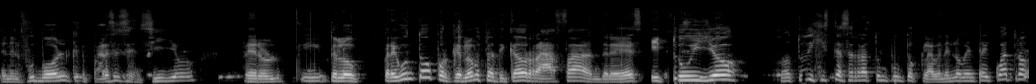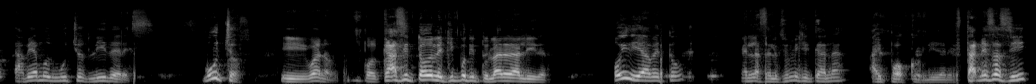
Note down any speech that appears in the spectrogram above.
en el fútbol que parece sencillo, pero te lo pregunto porque lo hemos platicado Rafa, Andrés y tú y yo. No, tú dijiste hace rato un punto clave. En el 94 habíamos muchos líderes, muchos. Y bueno, pues casi todo el equipo titular era líder. Hoy día, Beto, en la selección mexicana hay pocos líderes. Tan es así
